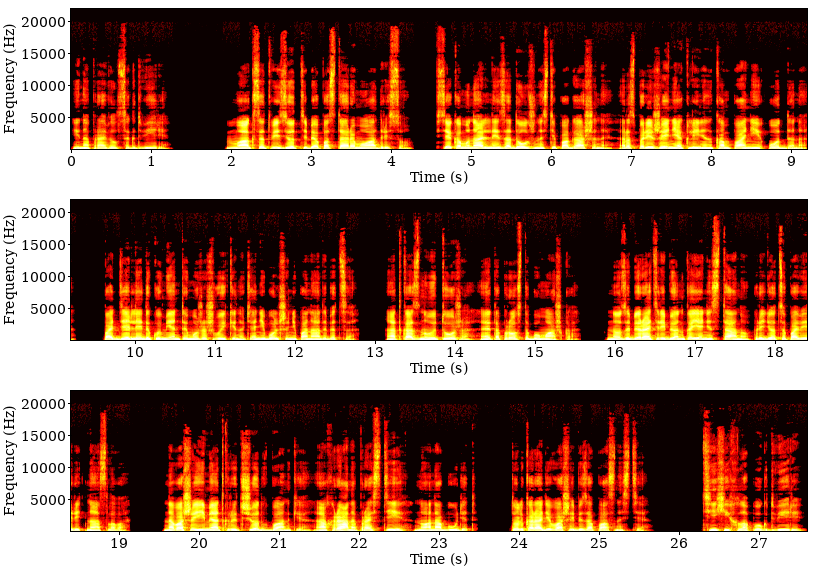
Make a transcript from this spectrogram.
и направился к двери. Макс отвезет тебя по старому адресу. Все коммунальные задолженности погашены, распоряжение клининг-компании отдано. Поддельные документы можешь выкинуть, они больше не понадобятся. Отказную тоже, это просто бумажка. Но забирать ребенка я не стану, придется поверить на слово. На ваше имя открыт счет в банке. Охрана, прости, но она будет. Только ради вашей безопасности. Тихий хлопок двери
